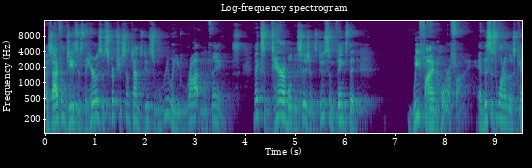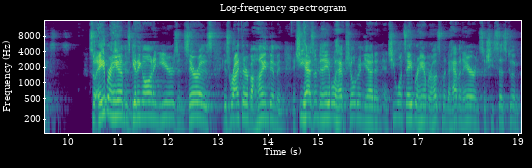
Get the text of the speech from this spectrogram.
aside from Jesus, the heroes of Scripture sometimes do some really rotten things, make some terrible decisions, do some things that we find horrifying. And this is one of those cases. So Abraham is getting on in years, and Sarah is, is right there behind him, and, and she hasn't been able to have children yet, and, and she wants Abraham, her husband, to have an heir. And so she says to him,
